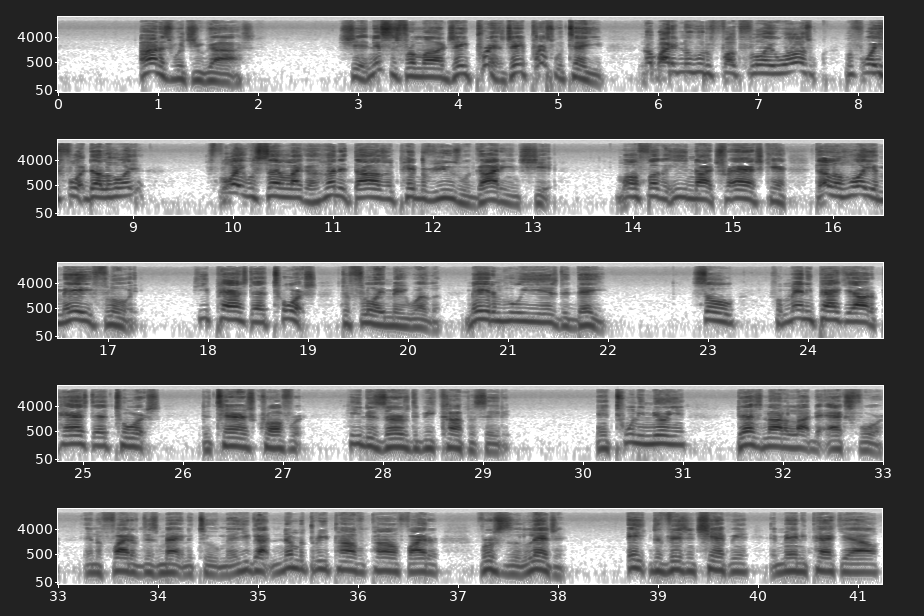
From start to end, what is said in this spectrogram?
honest with you guys. Shit, and this is from uh, Jay Prince. Jay Prince will tell you. Nobody knew who the fuck Floyd was before he fought De La Hoya. Floyd was selling like a hundred thousand pay-per-views with Gatti and shit. Motherfucker eating out trash can. De La Hoya made Floyd. He passed that torch to Floyd Mayweather. Made him who he is today. So for Manny Pacquiao to pass that torch to Terence Crawford, he deserves to be compensated. And 20 million, that's not a lot to ask for in a fight of this magnitude, man. You got number three pound for pound fighter versus a legend, eight division champion, and Manny Pacquiao.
